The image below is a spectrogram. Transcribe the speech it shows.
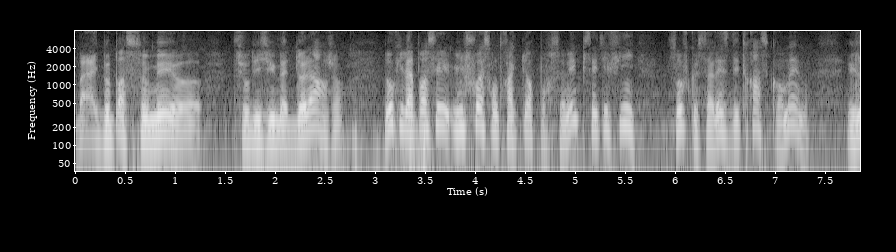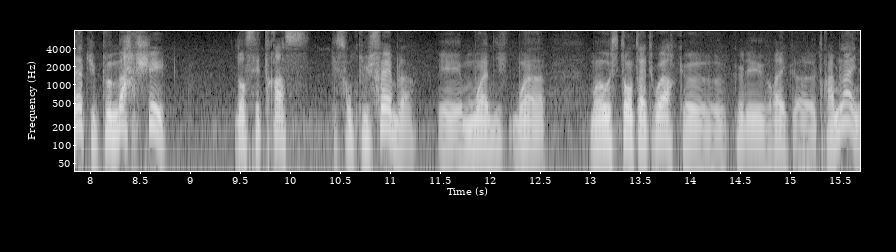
bah, il peut pas semer euh, sur 18 mètres de large. hein. Donc il a passé une fois son tracteur pour semer, puis ça a été fini. Sauf que ça laisse des traces quand même. Et là, tu peux marcher dans ces traces qui sont plus faibles hein, et moins, dif- moins, moins ostentatoires que, que les vrais euh, tramlines.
